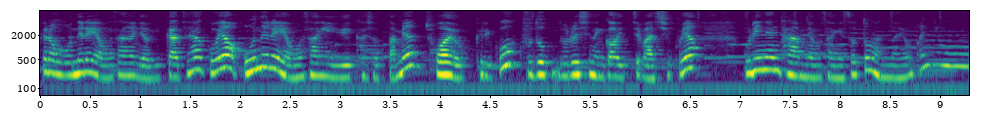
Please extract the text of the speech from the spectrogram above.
그럼 오늘의 영상은 여기까지 하고요. 오늘의 영상이 유익하셨다면 좋아요, 그리고 구독 누르시는 거 잊지 마시고요. 우리는 다음 영상에서 또 만나요. 안녕!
